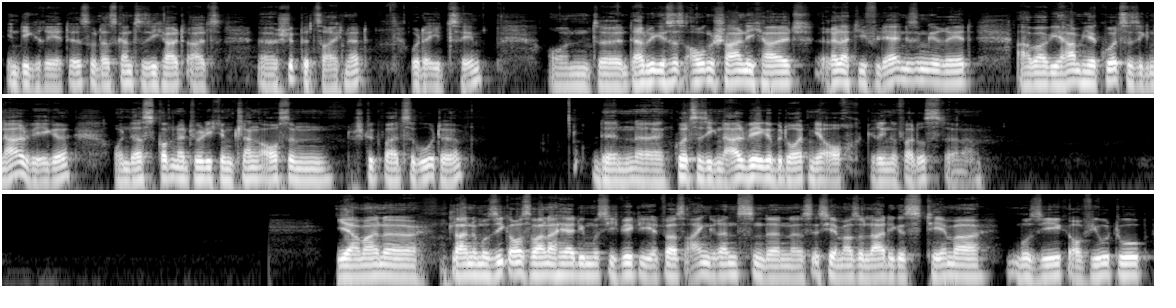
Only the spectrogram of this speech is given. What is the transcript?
integriert ist und das Ganze sich halt als äh, Chip bezeichnet oder IC. Und äh, dadurch ist es augenscheinlich halt relativ leer in diesem Gerät, aber wir haben hier kurze Signalwege und das kommt natürlich dem Klang auch so ein Stück weit zugute. Denn äh, kurze Signalwege bedeuten ja auch geringe Verluste. Ne? Ja, meine kleine Musikauswahl nachher, die muss ich wirklich etwas eingrenzen, denn es ist ja immer so ein leidiges Thema, Musik auf YouTube.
